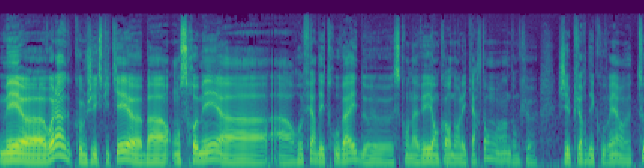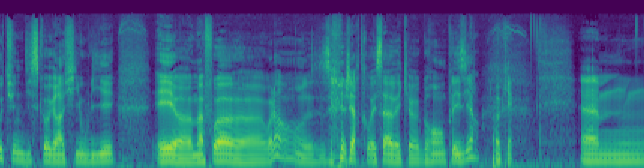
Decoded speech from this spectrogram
Mais euh, voilà, comme j'ai expliqué, euh, bah, on se remet à, refaire des trouvailles de ce qu'on avait encore dans les cartons. Hein. Donc euh, j'ai pu redécouvrir toute une discographie oubliée. Et ma foi, voilà, hein, j'ai retrouvé ça avec grand plaisir. Ok. Euh,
